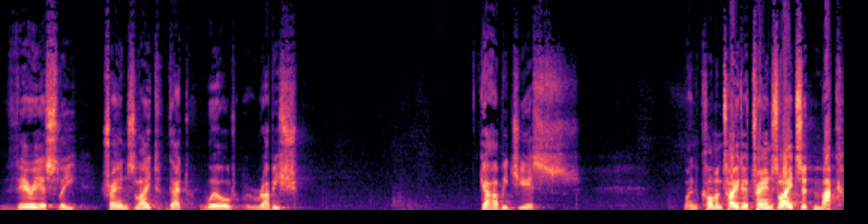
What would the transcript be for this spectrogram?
variously translate that word rubbish. Garbage, yes. One commentator translates it muck.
